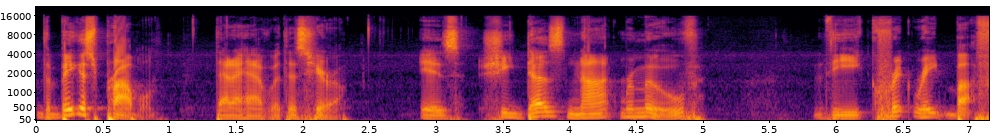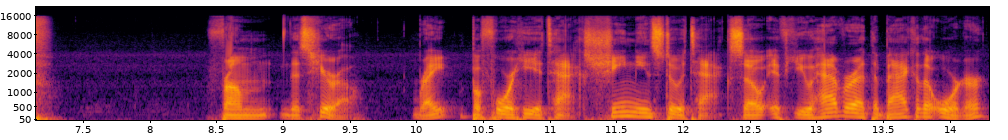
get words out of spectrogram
the biggest problem that I have with this hero is she does not remove the crit rate buff from this hero, right? Before he attacks. She needs to attack. So if you have her at the back of the order,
